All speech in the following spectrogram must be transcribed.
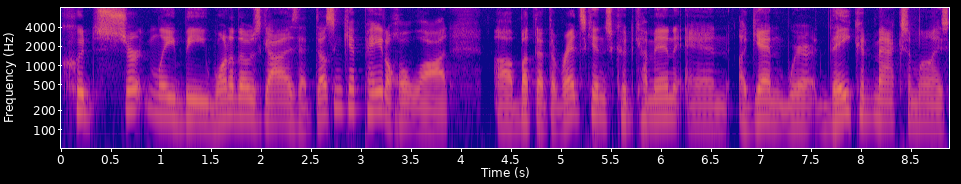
could certainly be one of those guys that doesn't get paid a whole lot uh, but that the Redskins could come in and, again, where they could maximize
